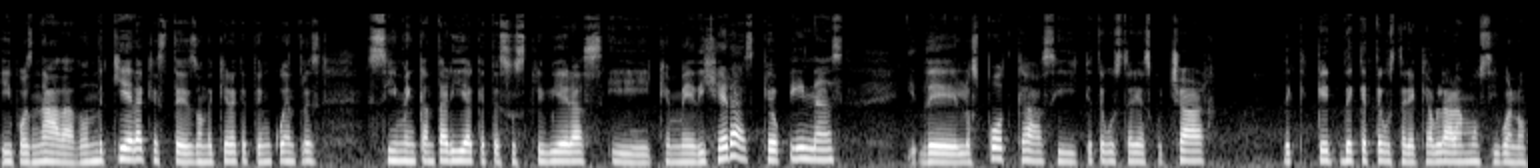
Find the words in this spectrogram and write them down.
Y pues nada, donde quiera que estés, donde quiera que te encuentres, sí me encantaría que te suscribieras y que me dijeras qué opinas de los podcasts y qué te gustaría escuchar, de qué, de qué te gustaría que habláramos. Y bueno,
